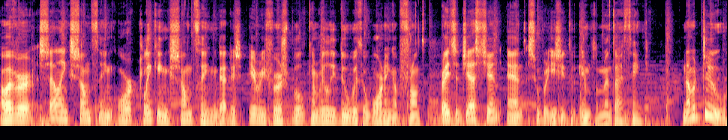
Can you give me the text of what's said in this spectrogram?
However, selling something or clicking something that is irreversible can really do with a warning up front. Great suggestion and super easy to implement I think. Number 2.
